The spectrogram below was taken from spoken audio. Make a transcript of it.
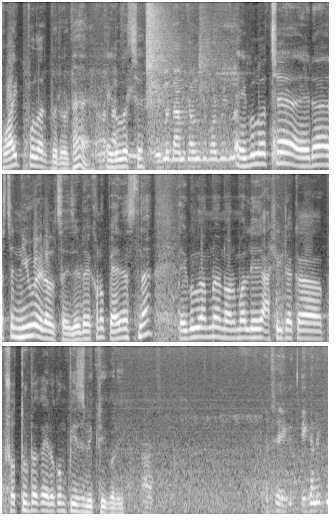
হোয়াইট পোলার পেরোড হ্যাঁ। এগুলো হচ্ছে আচ্ছা, এগুলো দাম কেমন কি পড়বে এগুলো? এগুলো হচ্ছে এটা হচ্ছে নিউ অ্যাডাল্ট সাইজ এটা এখনও প্যারেন্টস না। এগুলো আমরা নর্মালি আশি টাকা সত্তর টাকা এরকম পিস বিক্রি করি। আচ্ছা। আচ্ছা এখানে কি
